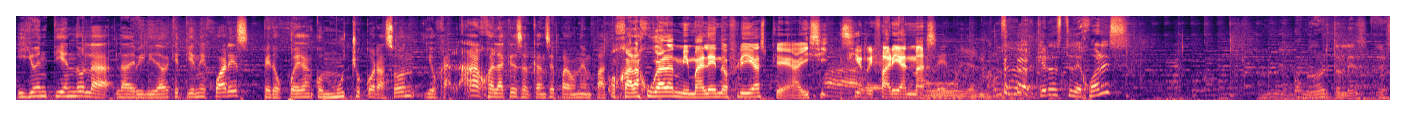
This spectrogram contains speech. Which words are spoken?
y yo entiendo la, la debilidad que tiene Juárez, pero juegan con mucho corazón y ojalá, ojalá que les alcance para un empate. Ojalá jugara mi Maleno Frías, que ahí sí, Ah, sí rifarían más. Uy, el ¿Cómo mal. se llama el arquero este de Juárez? Bueno, ahorita les, les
